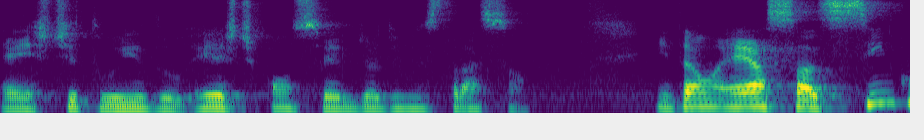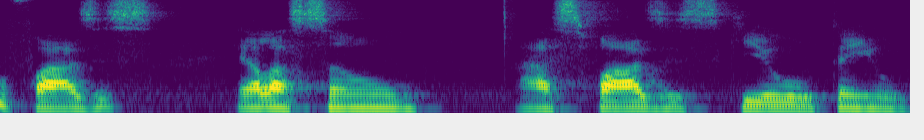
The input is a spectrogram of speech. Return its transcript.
é, instituído este conselho de administração. Então, essas cinco fases, elas são as fases que eu tenho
